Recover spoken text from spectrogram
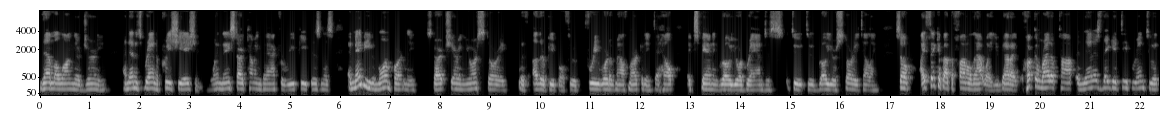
them along their journey? And then it's brand appreciation. When they start coming back for repeat business and maybe even more importantly, start sharing your story with other people through free word of mouth marketing to help expand and grow your brand to, to grow your storytelling. So I think about the funnel that way. You've got to hook them right up top. And then as they get deeper into it,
